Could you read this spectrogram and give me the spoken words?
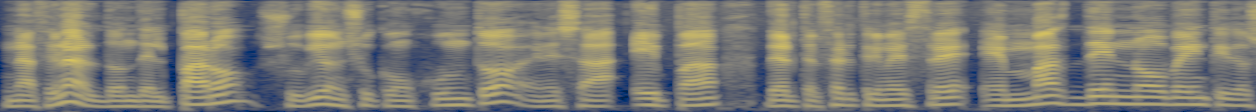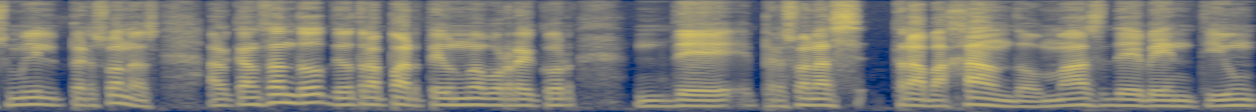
nacional, donde el paro subió en su conjunto, en esa EPA del tercer trimestre, en más de 92.000 personas, alcanzando de otra parte un nuevo récord de personas trabajando, más de 21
